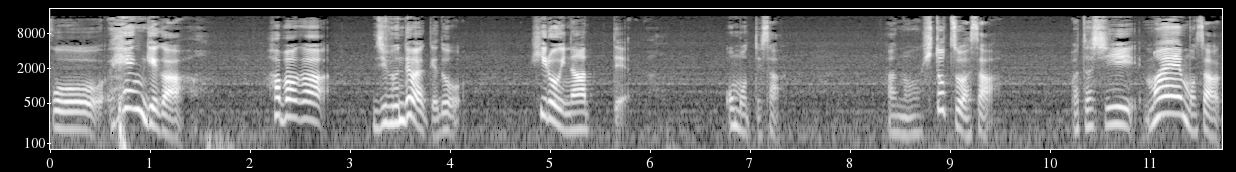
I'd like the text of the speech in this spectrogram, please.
こう変化が幅が自分ではやけど広いなって思ってさ。あの一つはさ私前もさ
